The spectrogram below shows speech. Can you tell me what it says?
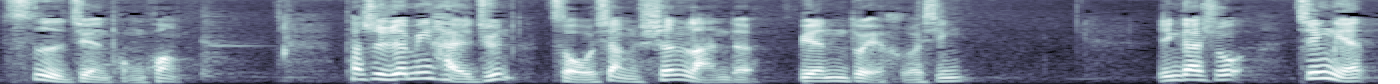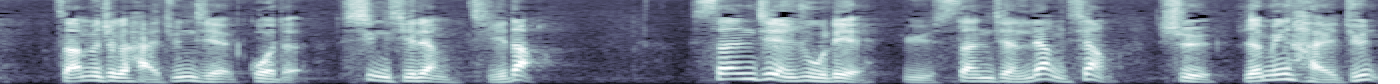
四舰同框，它是人民海军走向深蓝的编队核心。应该说，今年咱们这个海军节过得信息量极大。三舰入列与三舰亮相，是人民海军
